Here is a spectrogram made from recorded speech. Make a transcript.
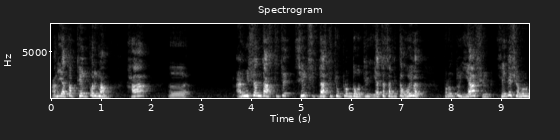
आणि याचा थेट परिणाम हा ॲडमिशन जास्तीचे सीट्स जास्तीचे उपलब्ध होतील याच्यासाठी तर होईलच. परंतु या शेड हे जे शेड्यूल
